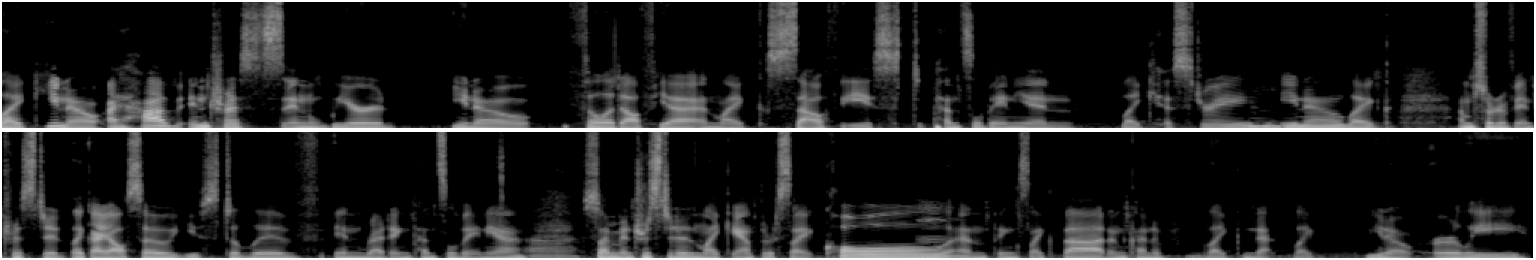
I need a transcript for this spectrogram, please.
like, you know, I have interests in weird, you know, Philadelphia and like southeast Pennsylvanian like history, you know, like I'm sort of interested like I also used to live in Reading, Pennsylvania. Uh, So I'm interested in like anthracite coal and things like that, and kind of like net, like you know early,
